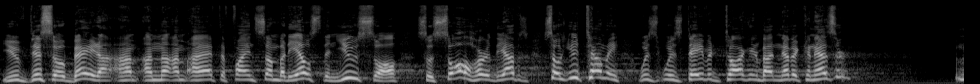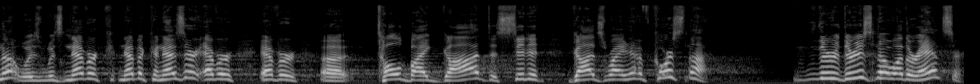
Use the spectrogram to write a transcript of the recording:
you've disobeyed, I, I'm, I'm i have to find somebody else than you, Saul. So Saul heard the opposite. So you tell me, was, was David talking about Nebuchadnezzar? No, was, was never Nebuchadnezzar ever, ever uh, told by God to sit at God's right hand? Of course not. There, there is no other answer.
